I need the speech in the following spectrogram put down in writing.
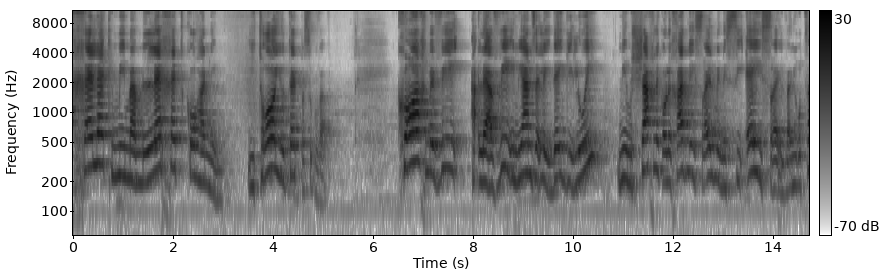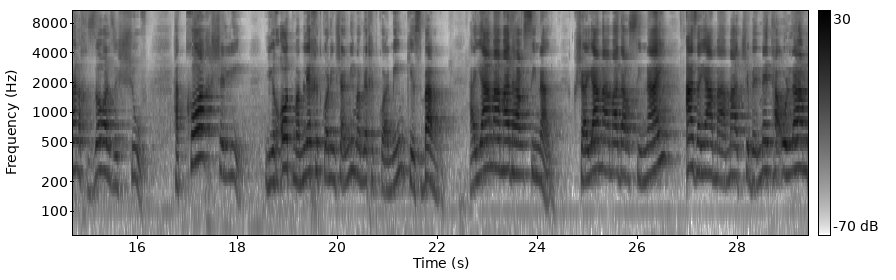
חלק מממלכת כהנים. יתרו י"ט פסוק ו'. כוח מביא, להביא עניין זה לידי גילוי נמשך לכל אחד מישראל מנשיאי ישראל, ואני רוצה לחזור על זה שוב. הכוח שלי לראות ממלכת כהנים, שאני ממלכת כהנים, כי הסברנו, היה מעמד הר סיני. כשהיה מעמד הר סיני, אז היה המעמד שבאמת העולם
